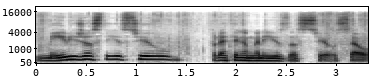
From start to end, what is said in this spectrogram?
Maybe just these two, but I think I'm going to use this too. So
